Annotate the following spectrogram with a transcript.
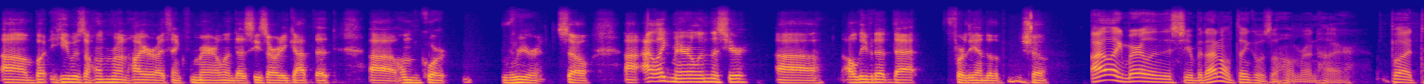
Um, but he was a home run hire, I think, for Maryland, as he's already got that uh, home court rearing. So uh, I like Maryland this year. Uh, I'll leave it at that for the end of the show. I like Maryland this year, but I don't think it was a home run hire. But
